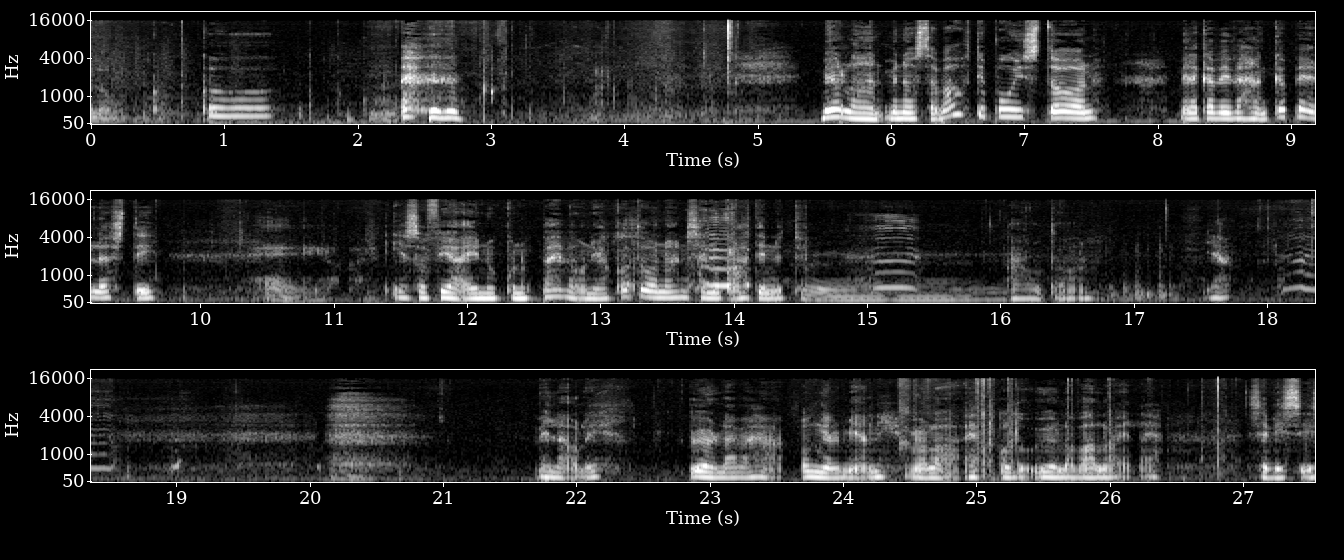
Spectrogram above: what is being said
Hello. Kukkuu. Me ollaan menossa vauhtipuistoon. Meillä kävi vähän köpelösti. Hei, rakas. Ja Sofia ei nukkunut päiväunia kotona, niin se nukahti nyt autoon. Ja meillä oli yöllä vähän ongelmia, niin me ollaan oltu yöllä valveilla ja se vissiin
